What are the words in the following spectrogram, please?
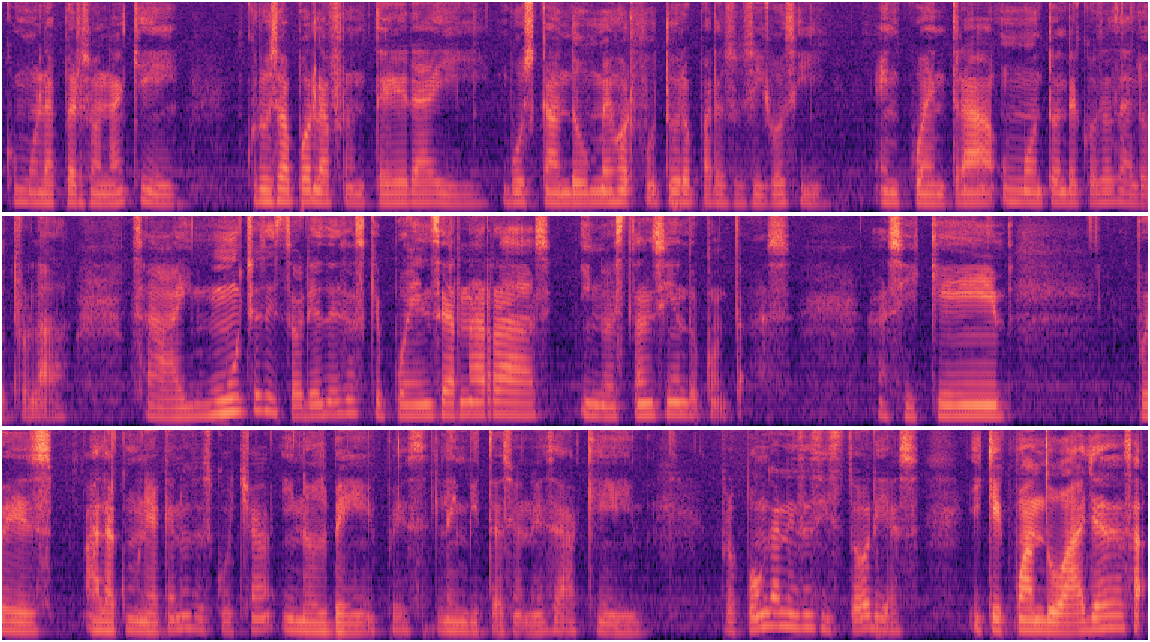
Como la persona que cruza por la frontera y buscando un mejor futuro para sus hijos y encuentra un montón de cosas al otro lado. O sea, hay muchas historias de esas que pueden ser narradas y no están siendo contadas. Así que pues a la comunidad que nos escucha y nos ve, pues la invitación es a que propongan esas historias y que cuando haya esa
